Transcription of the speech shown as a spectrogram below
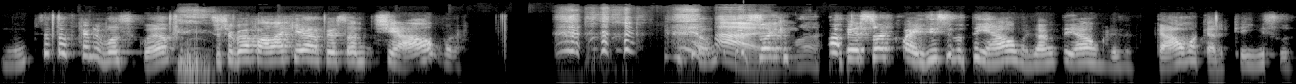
não precisa ficando nervoso com ela. Você chegou a falar que a pessoa não tinha alma. Então, uma, ah, pessoa é que, uma. uma pessoa que faz isso não tem alma, já não tem alma. Calma, cara, que isso?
